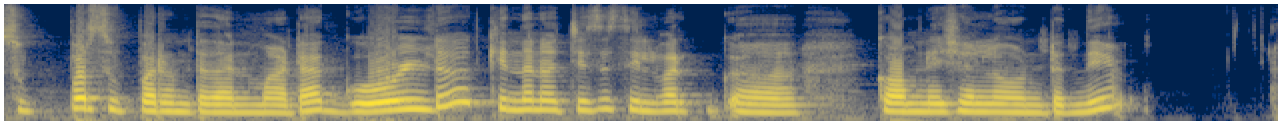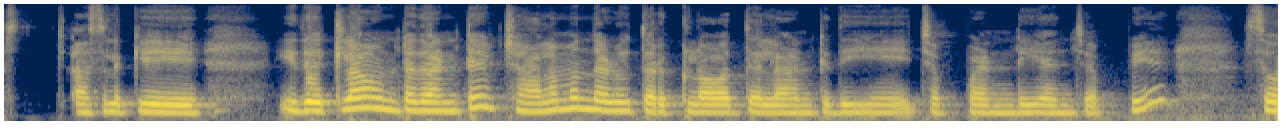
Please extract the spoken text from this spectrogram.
సూపర్ సూపర్ ఉంటుంది అనమాట గోల్డ్ కిందన వచ్చేసి సిల్వర్ కాంబినేషన్లో ఉంటుంది. అసలుకి ఇది ఎట్లా ఉంటుందంటే చాలామంది అడుగుతారు క్లాత్ ఎలాంటిది చెప్పండి అని చెప్పి. సో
